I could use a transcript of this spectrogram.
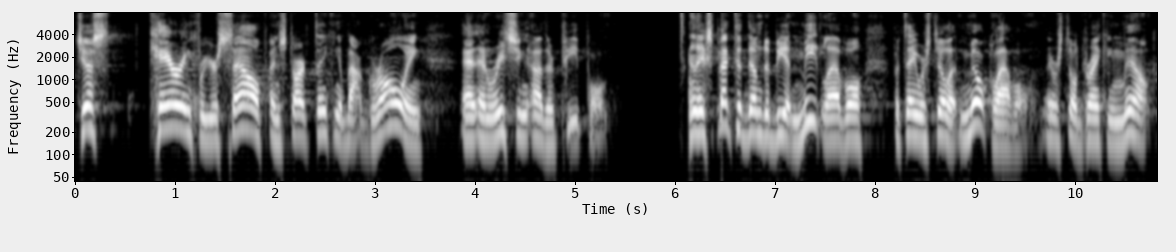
just caring for yourself and start thinking about growing and, and reaching other people. And expected them to be at meat level, but they were still at milk level. They were still drinking milk.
